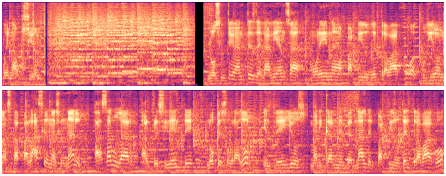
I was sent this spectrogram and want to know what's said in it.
buena opción. Los integrantes de la Alianza Morena Partidos del Trabajo acudieron hasta Palacio Nacional a saludar al presidente López Obrador, entre ellos Mari Carmen Bernal del Partido del Trabajo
